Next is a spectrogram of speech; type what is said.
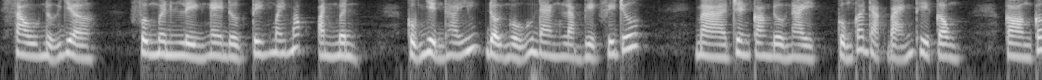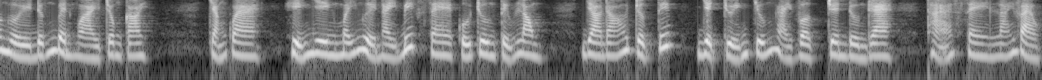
Sau nửa giờ, Phương Minh liền nghe được tiếng máy móc oanh minh, cũng nhìn thấy đội ngũ đang làm việc phía trước, mà trên con đường này cũng có đặt bản thi công, còn có người đứng bên ngoài trông coi. Chẳng qua, hiển nhiên mấy người này biết xe của Trương Tiểu Long, do đó trực tiếp dịch chuyển chướng ngại vật trên đường ra, thả xe lái vào.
